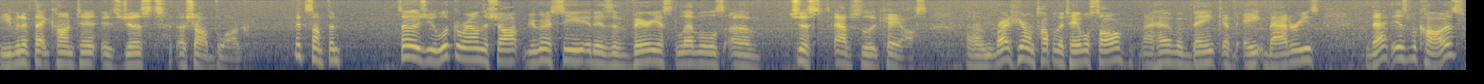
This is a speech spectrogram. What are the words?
even if that content is just a shop vlog it's something so as you look around the shop, you're going to see it is of various levels of just absolute chaos. Um, right here on top of the table saw, I have a bank of eight batteries. That is because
